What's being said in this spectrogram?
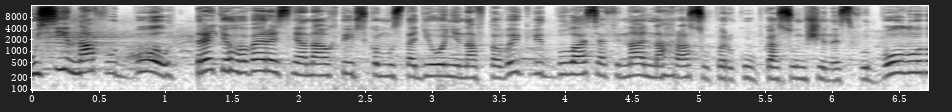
Усі на футбол. 3 вересня на Охтирському стадіоні «Нафтовик» відбулася фінальна гра Суперкубка Сумщини з футболу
